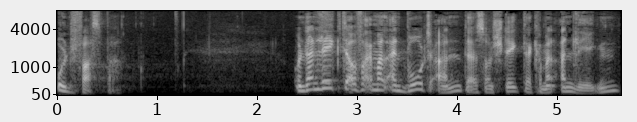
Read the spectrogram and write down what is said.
unfassbar. Und dann legte auf einmal ein Boot an, da ist so ein Steg, da kann man anlegen.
